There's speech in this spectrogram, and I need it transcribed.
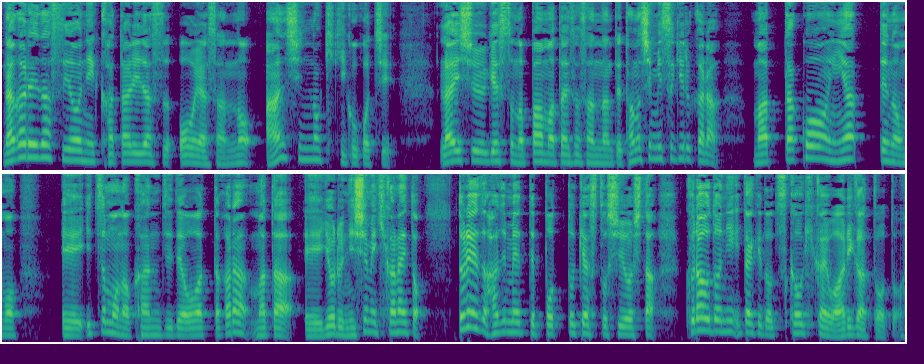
流れ出すように語り出す大家さんの安心の聞き心地。来週ゲストのパーマ大佐さんなんて楽しみすぎるから、まったコーンやってのも、えーいつもの感じで終わったから、また、えー夜2週目聞かないと。とりあえず初めてポッドキャスト使用した、クラウドにいたけど使う機会をありがとうと。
